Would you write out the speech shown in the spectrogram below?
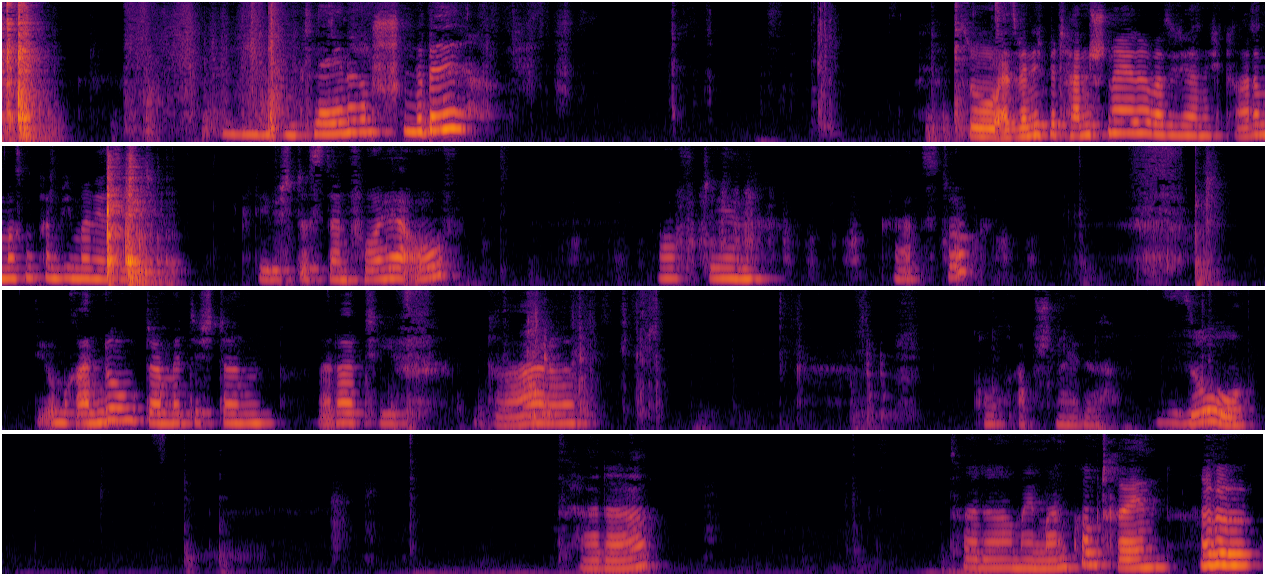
einen kleineren Schnibbel. So, also wenn ich mit Hand schneide, was ich ja nicht gerade machen kann, wie man jetzt sieht, klebe ich das dann vorher auf, auf den Cardstock, die Umrandung, damit ich dann relativ gerade auch abschneide. So. Tada. Tada, mein Mann kommt rein.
